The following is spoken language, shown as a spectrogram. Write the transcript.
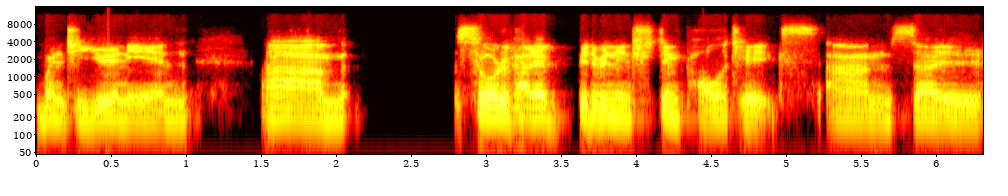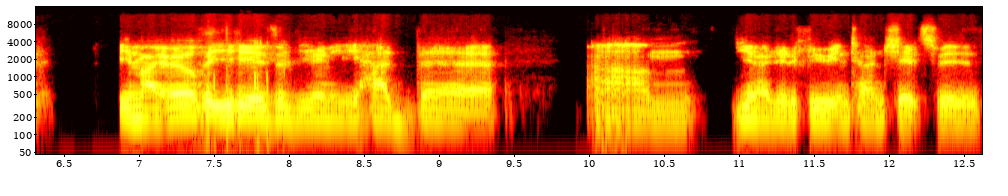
went to uni and um, sort of had a bit of an interest in politics. Um, so in my early years of uni had the um, you know did a few internships with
